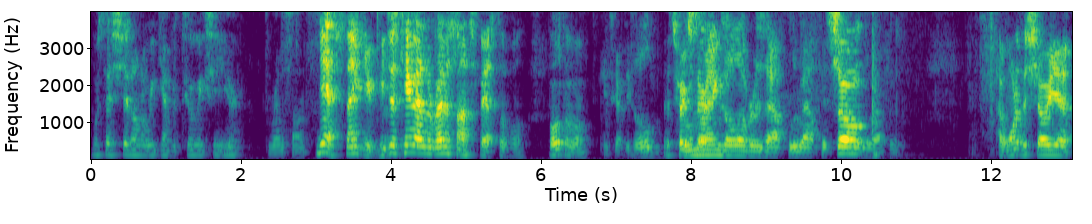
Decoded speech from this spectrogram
what's that shit on the weekend for two weeks a year? Renaissance. Yes, thank you. He just came out of the Renaissance Festival. Both of them. He's got these little The boomerangs all over his outfit, blue outfit. So- blue outfit. I wanted to show you.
